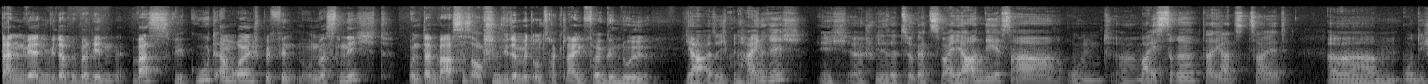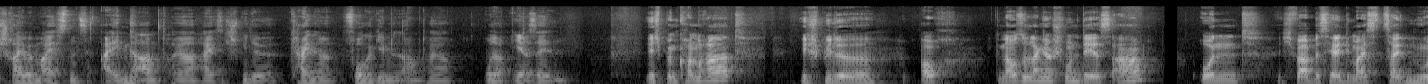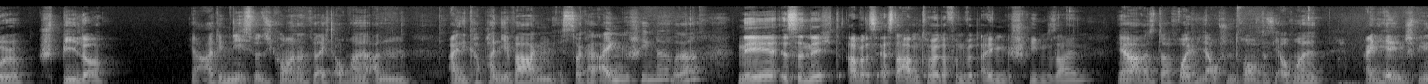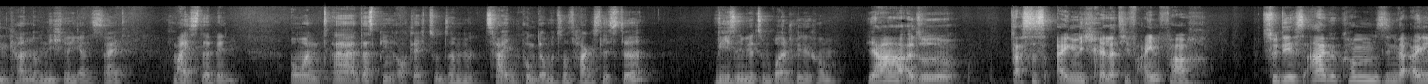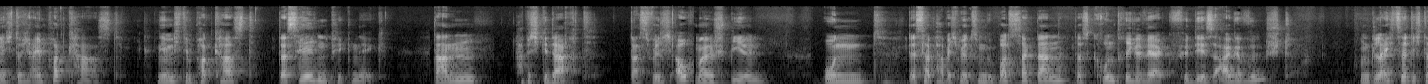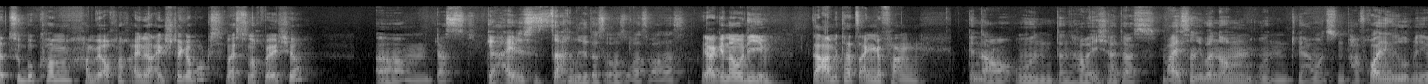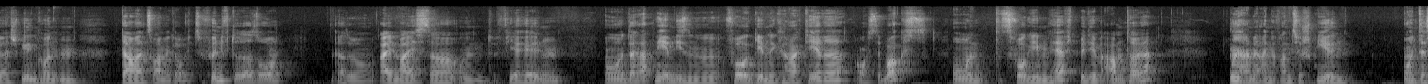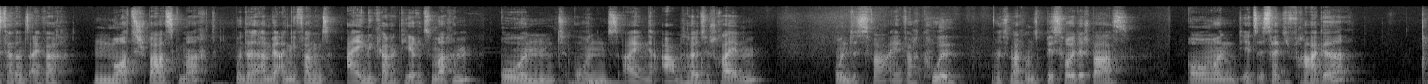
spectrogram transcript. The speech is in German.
Dann werden wir darüber reden, was wir gut am Rollenspiel finden und was nicht. Und dann war es das auch schon wieder mit unserer kleinen Folge 0. Ja, also ich bin Heinrich. Ich äh, spiele seit circa zwei Jahren DSA und äh, meistere da die ganze Zeit. Ähm, und ich schreibe meistens eigene Abenteuer, heißt ich spiele keine vorgegebenen Abenteuer. Oder eher selten. Ich bin Konrad. Ich spiele auch genauso lange schon DSA. Und ich war bisher die meiste Zeit nur Spieler. Ja, demnächst würde sich Konrad dann vielleicht auch mal an eine Kampagne wagen. Ist zwar kein eigengeschriebene, oder? Nee, ist sie nicht, aber das erste Abenteuer davon wird eigengeschrieben sein. Ja, also da freue ich mich auch schon drauf, dass ich auch mal einen Helden spielen kann und nicht nur die ganze Zeit Meister bin. Und äh, das bringt auch gleich zu unserem zweiten Punkt auf unserer Tagesliste. Wie sind wir zum Rollenspiel gekommen? Ja, also das ist eigentlich relativ einfach. Zu DSA gekommen sind wir eigentlich durch einen Podcast, nämlich den Podcast Das Heldenpicknick. Dann habe ich gedacht, das will ich auch mal spielen. Und deshalb habe ich mir zum Geburtstag dann das Grundregelwerk für DSA gewünscht. Und gleichzeitig dazu bekommen haben wir auch noch eine Einsteigerbox. Weißt du noch welche? Ähm, das Geheimnis des Drachenritters oder sowas war das. Ja, genau die. Damit hat es angefangen. Genau, und dann habe ich halt das Meistern übernommen und wir haben uns ein paar Freunde gesucht, mit denen wir spielen konnten. Damals waren wir, glaube ich, zu fünft oder so. Also ein Meister und vier Helden. Und dann hatten wir eben diese vorgegebenen Charaktere aus der Box und das vorgegebene Heft mit dem Abenteuer. Und dann haben wir angefangen zu spielen. Und das hat uns einfach einen Mordspaß gemacht. Und dann haben wir angefangen, uns eigene Charaktere zu machen und uns eigene Abenteuer zu schreiben. Und es war einfach cool. Und es macht uns bis heute Spaß. Und jetzt ist halt die Frage,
